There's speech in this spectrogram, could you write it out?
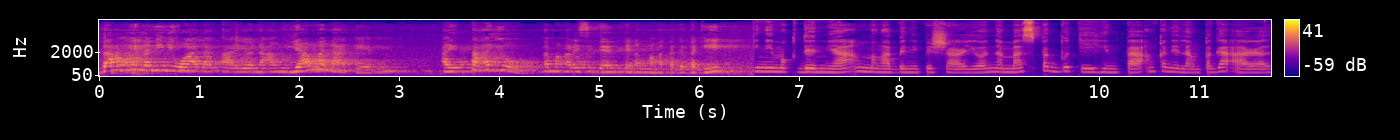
dahil naniniwala tayo na ang yaman natin ay tayo ng mga residente ng mga taga-tagig. Hinimok din niya ang mga benepisyaryo na mas pagbutihin pa ang kanilang pag-aaral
